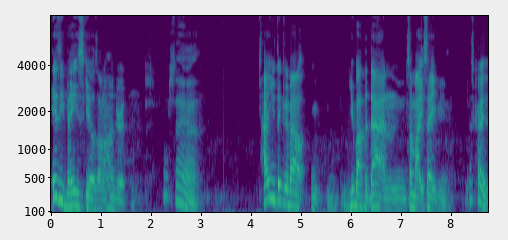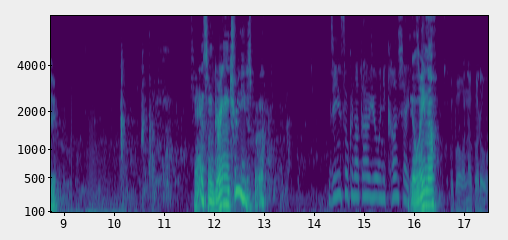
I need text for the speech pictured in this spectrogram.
His evade skills on a 100. I'm saying. How you thinking about you about to die and somebody save you? That's crazy. And some green trees, bro. 迅速な対応に感謝いたします Yelena. 奪わなかろう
